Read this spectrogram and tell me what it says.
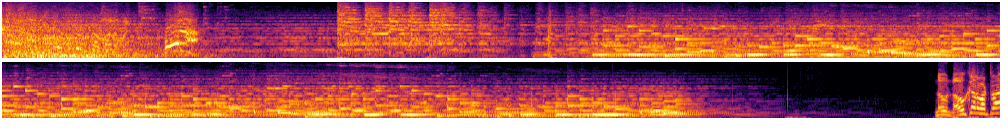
కాలిగోటితో సమానమని. పోరా! నువ్వు నౌకర్ పట్రా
